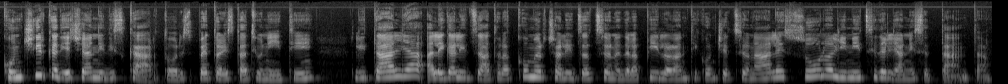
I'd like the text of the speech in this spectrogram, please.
Con circa dieci anni di scarto rispetto agli Stati Uniti, l'Italia ha legalizzato la commercializzazione della pillola anticoncezionale solo agli inizi degli anni 70.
